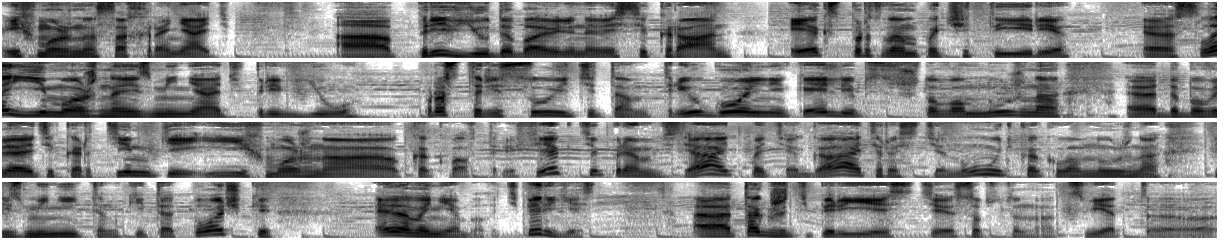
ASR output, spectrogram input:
их можно сохранять. А, превью добавили на весь экран, экспорт в MP4, э, слои можно изменять в превью. Просто рисуете там треугольник, эллипс, что вам нужно, э, добавляете картинки, и их можно, как в After Effects, прям взять, потягать, растянуть, как вам нужно, изменить там какие-то точки. Этого не было, теперь есть. А также теперь есть, собственно, цвет э,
